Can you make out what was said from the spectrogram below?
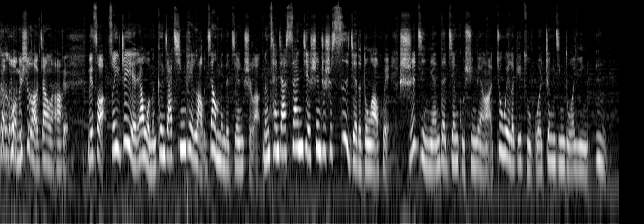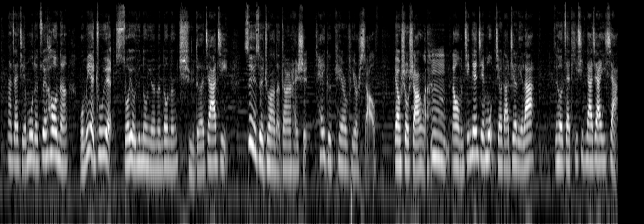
我们是老将了啊。对。没错，所以这也让我们更加钦佩老将们的坚持了。能参加三届甚至是四届的冬奥会，十几年的艰苦训练啊，就为了给祖国争金夺银。嗯，那在节目的最后呢，我们也祝愿所有运动员们都能取得佳绩。最最重要的当然还是 take good care of yourself，不要受伤了。嗯，那我们今天节目就到这里啦。最后再提醒大家一下，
